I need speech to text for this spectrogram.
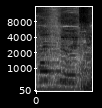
cut through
